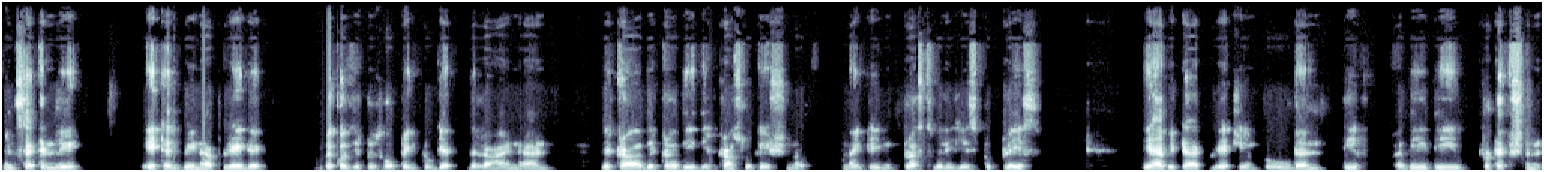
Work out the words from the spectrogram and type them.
and secondly, it has been upgraded because it was hoping to get the lion and the, tra- the, tra- the, the translocation of 19 plus villages took place the habitat greatly improved and the, the, the protection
